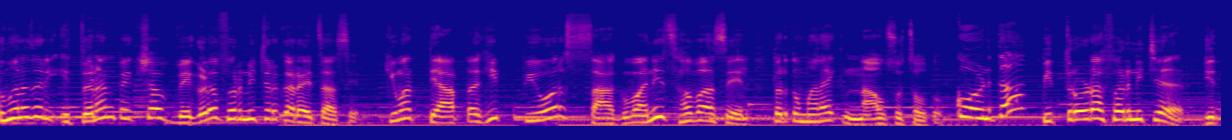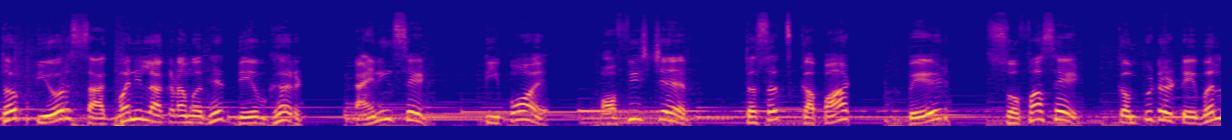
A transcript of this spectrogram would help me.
तुम्हाला जर इतरांपेक्षा वेगळं फर्निचर करायचं असेल किंवा त्यातही प्युअर सागवानीच हवं असेल तर तुम्हाला एक नाव सुचवतो. कोणतं? पित्रोडा फर्निचर जिथं प्युअर सागवानी लाकडामध्ये देवघर dining set teapoy office chair तसंच कपाट bed sofa set computer table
